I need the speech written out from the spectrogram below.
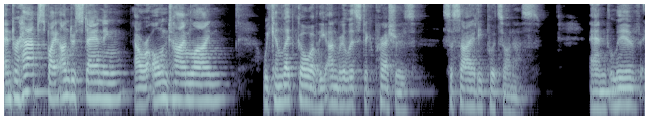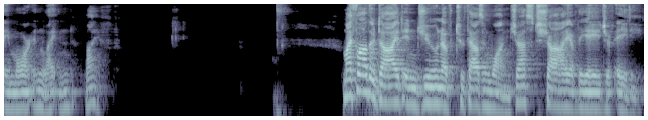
And perhaps by understanding our own timeline, we can let go of the unrealistic pressures society puts on us and live a more enlightened life. My father died in June of 2001, just shy of the age of 80,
